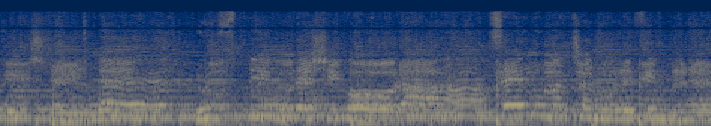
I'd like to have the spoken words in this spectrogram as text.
višćine, nus pigude šikora, celu mangiano le femmine.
